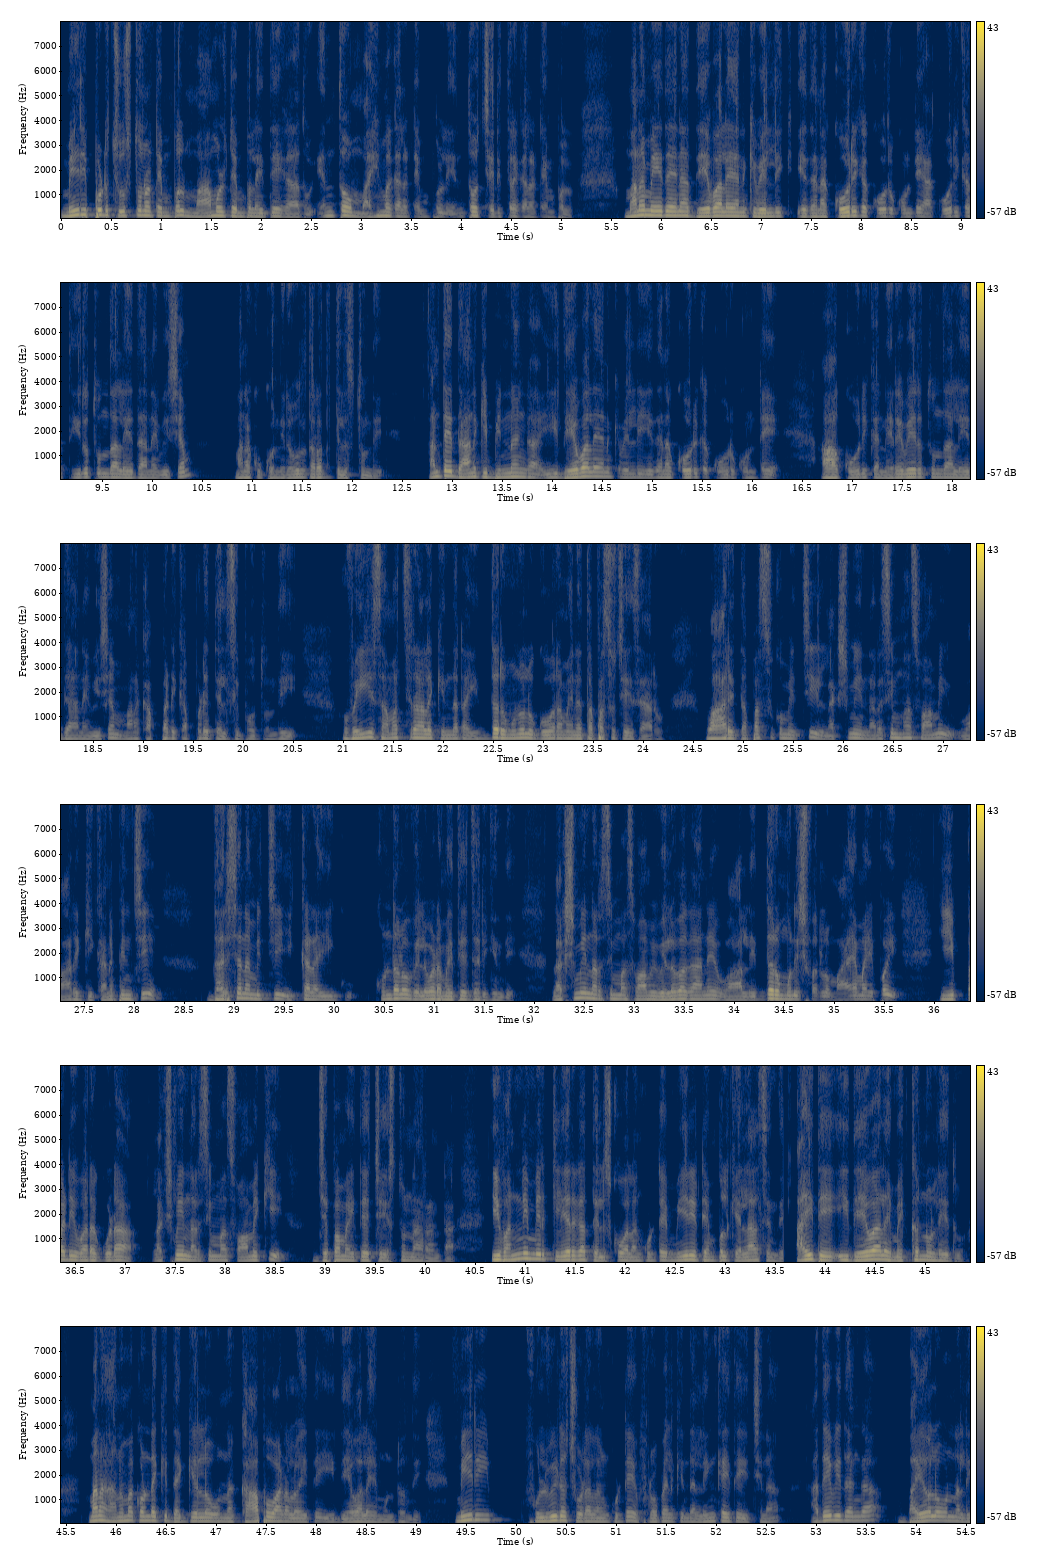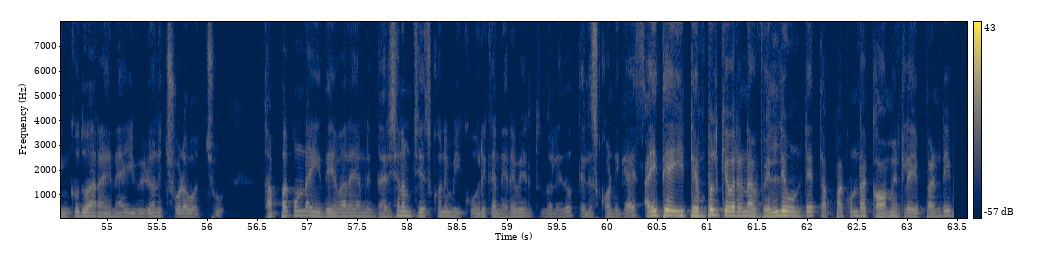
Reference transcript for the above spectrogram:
మీరిప్పుడు చూస్తున్న టెంపుల్ మామూలు టెంపుల్ అయితే కాదు. ఎంతో మహిమ గల టెంపుల్, ఎంతో చరిత్ర గల టెంపుల్. మనం ఏదైనా దేవాలయానికి వెళ్ళి ఏదైనా కోరిక కోరుకుంటే ఆ కోరిక తీరుతుందా లేదా అనే విషయం మనకు కొన్ని రోజుల తర్వాత తెలుస్తుంది. అంటే దానికి భిన్నంగా ఈ దేవాలయానికి వెళ్ళి ఏదైనా కోరిక కోరుకుంటే ఆ కోరిక నెరవేరుతుందా లేదా అనే విషయం మనకు అప్పటికప్పుడే తెలిసిపోతుంది. వెయ్యి సంవత్సరాల కిందట ఇద్దరు మునులు ఘోరమైన తపస్సు చేశారు. వారి తపస్సుకు మెచ్చి లక్ష్మీ నరసింహస్వామి వారికి కనిపించి దర్శనమిచ్చి ఇక్కడ ఈ కుండలో వెలవడం అయితే జరిగింది. లక్ష్మీ నరసింహస్వామి వెలువగానే వాళ్ళిద్దరు మునీశ్వరులు మాయమైపోయి ఇప్పటి వరకు కూడా లక్ష్మీ నరసింహస్వామికి అయితే చేస్తున్నారంట. ఇవన్నీ మీరు క్లియర్‌గా తెలుసుకోవాలనుకుంటే మీరు ఈ టెంపుల్‌కెళ్ళాల్సిందే. అయితే ఈ దేవాలయం ఎక్కడనూ లేదు. మన హనుమకొండకి దగ్గరలో ఉన్న కాపువాడలో అయితే ఈ దేవాలయం ఉంటుంది. మీరు ఫుల్ వీడియో చూడాలనుకుంటే ప్రొఫైల్ కింద లింక్ అయితే ఇచ్చిన. అదేవిధంగా బయోలో ఉన్న లింక్ ద్వారా అయినా ఈ వీడియోని చూడవచ్చు. తప్పకుండా ఈ దేవాలయాన్ని దర్శనం చేసుకొని మీ కోరిక నెరవేరుతుందో లేదో తెలుసుకోండి గైస్. అయితే ఈ టెంపుల్‌కి ఎవరైనా వెళ్ళి ఉంటే తప్పకుండా కామెంట్‌లో చెప్పండి.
